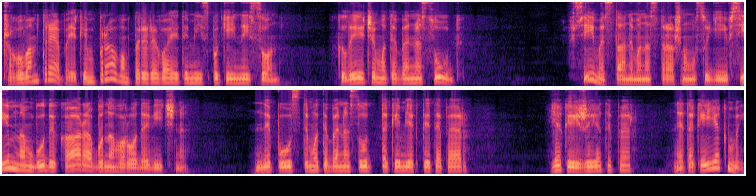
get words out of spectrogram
Чого вам треба? Яким правом перериваєте мій спокійний сон? Кличемо тебе на суд. Всі ми станемо на страшному суді, і всім нам буде кара або нагорода вічна. Не пустимо тебе на суд таким, як ти тепер. Який же я тепер? Не такий, як ми.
